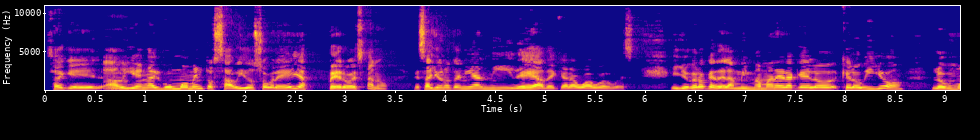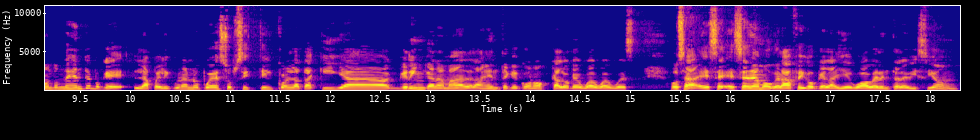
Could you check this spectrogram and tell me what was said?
O sea, que había en algún momento sabido sobre ellas, pero esa no. Esa yo no tenía ni idea de que era Wild West. Y yo creo que de la misma manera que lo, que lo vi yo, lo vi un montón de gente porque la película no puede subsistir con la taquilla gringa nada más de la gente que conozca lo que es Wild West. O sea, ese, ese demográfico que la llegó a ver en televisión.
